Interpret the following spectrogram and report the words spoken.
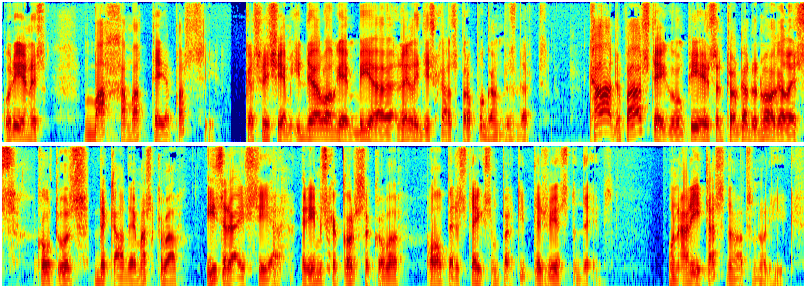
kurienes Baha Mateja pasija, kas visiem ideologiem bija reliģiskās propagandas darbs. Kādu pārsteigumu 50. gadu nogales kultūras dekādē Maskavā izraisīja Rimska Korsakova operas teiksme par kitežu iestudējums. Un arī tas nāca no Rīgas.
